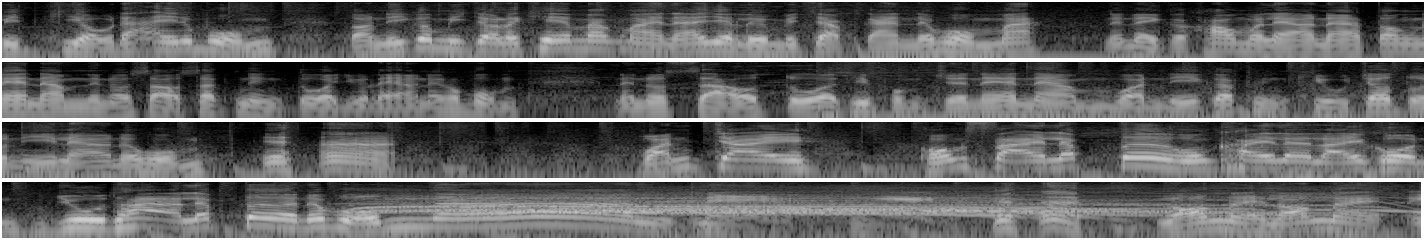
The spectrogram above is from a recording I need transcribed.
บิดเขียวได้นะผม ตอนนี้ก็มีจระเข้มากมายนะ อย่าลืมไปจับกันนะผมมาไหนๆก็เข้ามาแล้วนะ ต้องแนะนำไดโนเสาร์สักหนึ่งตัวอยู่แล้วนะครับผมไดโนเสาร์ตัวที่ผมจะแนะนำวันนี้ก็ถึงคิวเจ้าตัวนี้แล้วนะผมหวันใจ ของสายแรปเตอร์ของใครหลาย ๆ คนยูท่าแรปเตอร์นะผมนะแน่ร้องหน่อยร้องหน่อยแอ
